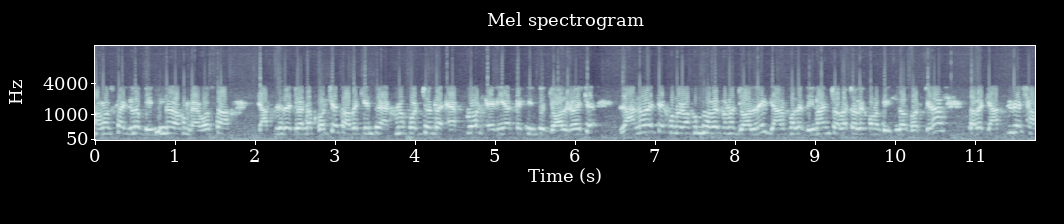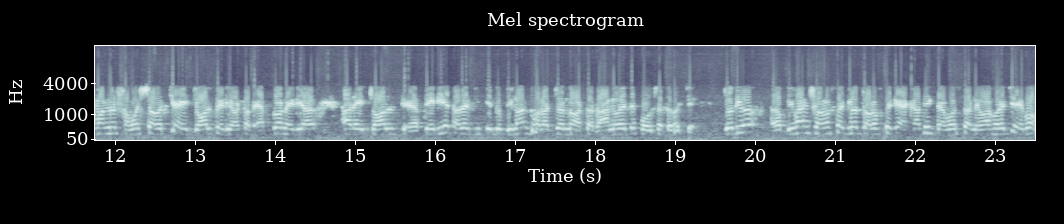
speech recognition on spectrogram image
সংস্থাগুলো বিভিন্ন রকম ব্যবস্থা যাত্রীদের জন্য করছে, তবে কিন্তু এখনও পর্যন্ত অ্যাপ্রন এরিয়াতে কিন্তু জল রয়েছে। রানওয়েতে কোনো রকম ভাবে কোনো জল নেই, যার ফলে বিমান চলাচলে কোনো বিঘ্ন ঘটছে না। তবে যাত্রীদের সামান্য সমস্যা হচ্ছে, এই জল পেরিয়ে, অর্থাৎ অ্যাপ্রন এরিয়া আর এই জল পেরিয়ে তাদেরকে কিন্তু বিমান ধরার জন্য, অর্থাৎ রানওয়েতে পৌঁছাতে হচ্ছে। যদিও বিমান সংস্থাগুলোর তরফ থেকে একাধিক ব্যবস্থা নেওয়া হয়েছে এবং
